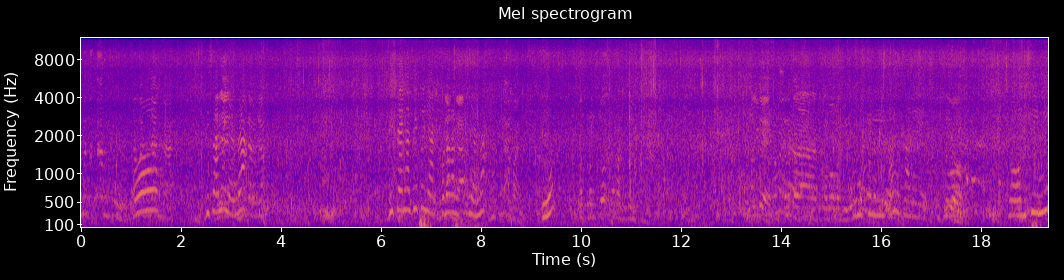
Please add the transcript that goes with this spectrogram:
cuma tertampung. Oh, di sana ya enggak? Di tengah situ ya, saudara ya enggak? Aman. Iya. Buat perempuan sama sekali. Kita kita bawa begini. Mesti kali. Iya. So di sini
